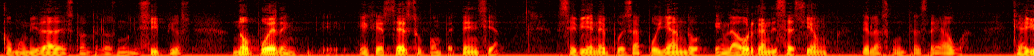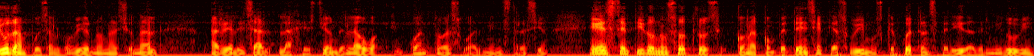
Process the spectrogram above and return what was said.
comunidades donde los municipios no pueden eh, ejercer su competencia, se viene pues apoyando en la organización de las juntas de agua, que ayudan pues al gobierno nacional a realizar la gestión del agua en cuanto a su administración. En ese sentido, nosotros, con la competencia que asumimos, que fue transferida del MIDUBI,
